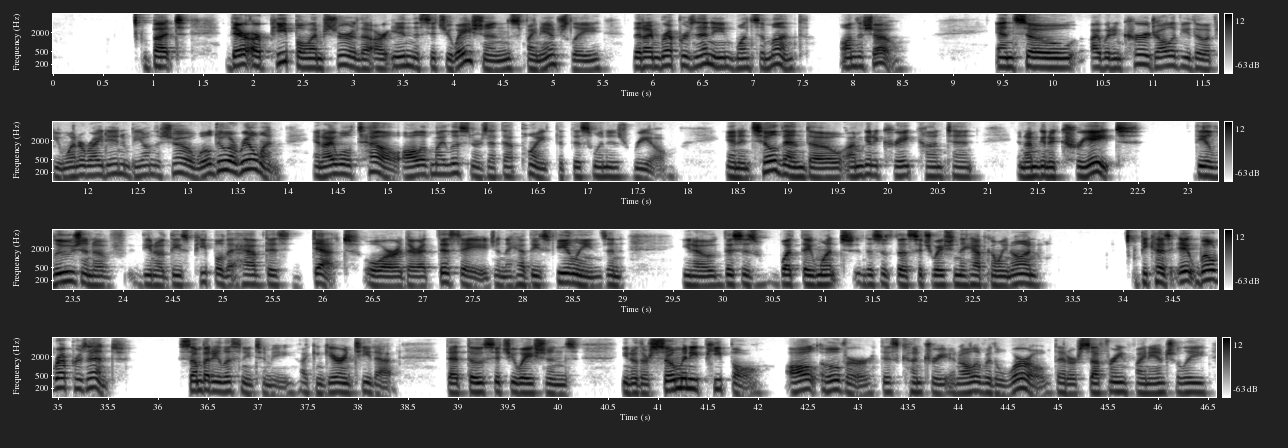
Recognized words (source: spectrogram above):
But there are people I'm sure that are in the situations financially that I'm representing once a month on the show. And so I would encourage all of you, though, if you want to write in and be on the show, we'll do a real one. And I will tell all of my listeners at that point that this one is real. And until then, though, I'm going to create content and i'm going to create the illusion of you know these people that have this debt or they're at this age and they have these feelings and you know this is what they want this is the situation they have going on because it will represent somebody listening to me. I can guarantee that that those situations you know there's so many people all over this country and all over the world that are suffering financially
